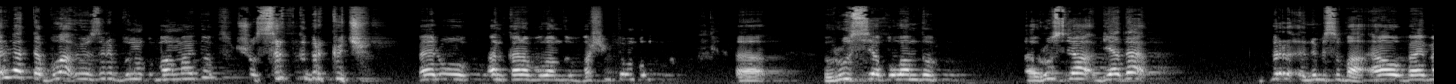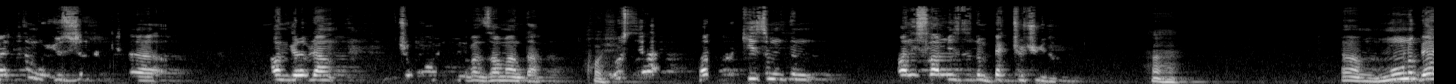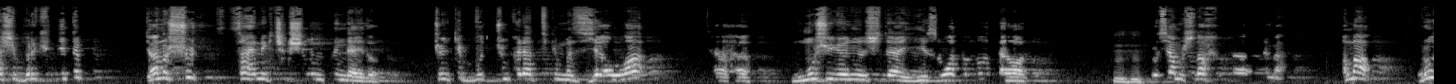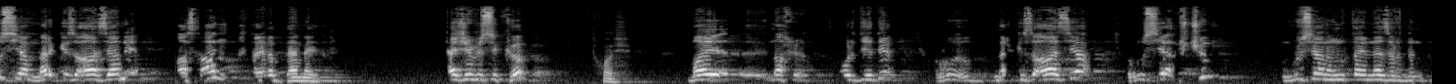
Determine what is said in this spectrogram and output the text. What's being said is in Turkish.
Albatta bular o'zlari buni mangmaydi shu sirtqi bir kuch. Mayli u anqara bo'lamdi vashington bo'lamdi rossiya bo'lamdi. Rossiya bu yerda bir nimasi bor ben dedim bu yüz yıllık Angela bilan o'ynagan zamonda Rusya anarkizmdan panislamizmdan bek cho'chiydi buni beshi birikib ketib yana shu sahnaga chiqishi mumkin deydi chunki bu jumhuriyatdagi ziyolilar mushu yo'nalishda yezyotidi deyotidi rusya shunaqa nima ammo Rusya Merkez Asya'nı asan Xitayga bermeydi. Tecrübesi köp. Hoş. Bay or dedi Merkez Asya Rusya üçün Rusya'nın Xitay nazarından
